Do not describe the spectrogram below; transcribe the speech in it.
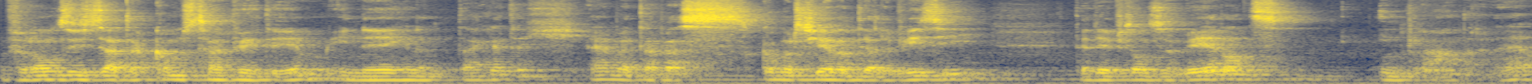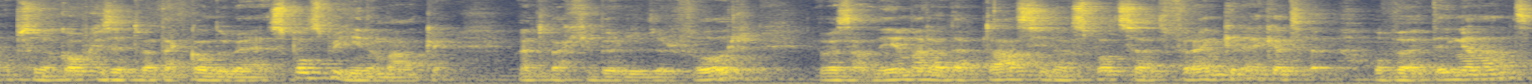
voor ons is dat de komst van VTM in 1989, hè, want dat was commerciële televisie. Dat heeft onze wereld in Vlaanderen op zijn kop gezet, want dan konden wij spots beginnen maken. Want wat gebeurde ervoor? Er was alleen maar adaptatie van spots uit Frankrijk of uit Engeland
